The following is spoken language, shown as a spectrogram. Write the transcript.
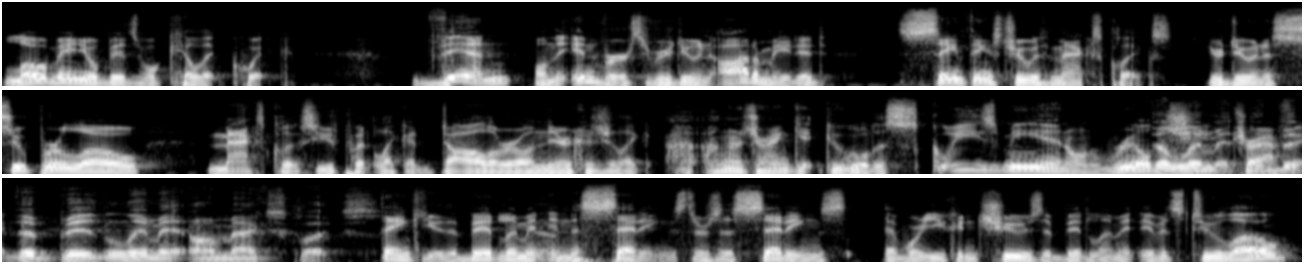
Low manual bids will kill it quick. Then on the inverse, if you're doing automated, same thing's true with max clicks. You're doing a super low max clicks. You put like a dollar on there because you're like, "I- I'm going to try and get Google to squeeze me in on real The cheap limit, traffic. bi- the bid limit on max clicks. Thank you. The bid limit in the settings. There's a settings uh, where you can choose a bid limit. If it's too low,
